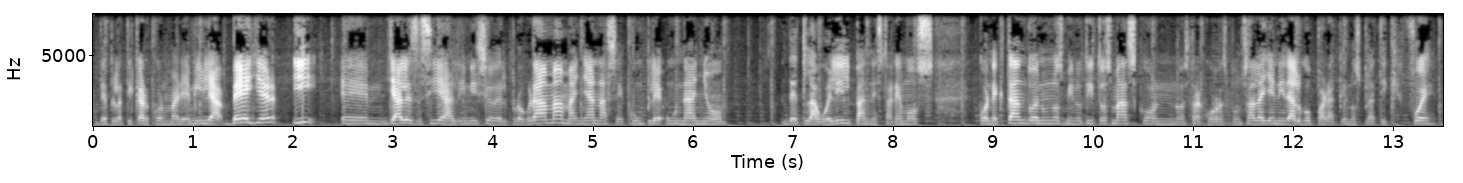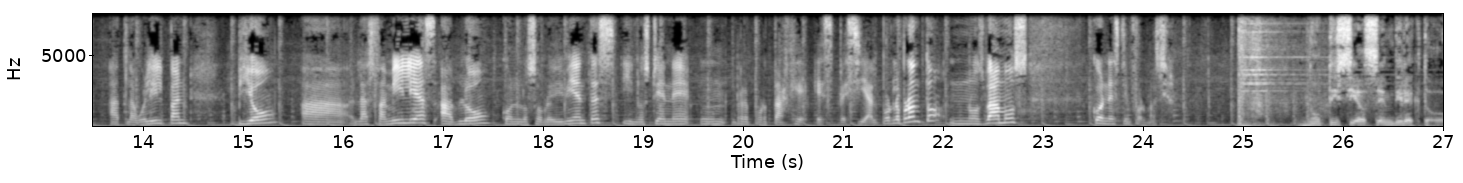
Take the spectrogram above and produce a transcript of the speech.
de platicar con María Emilia Beyer. Y eh, ya les decía al inicio del programa, mañana se cumple un año de Tlahuelilpan. Estaremos conectando en unos minutitos más con nuestra corresponsal allá en Hidalgo para que nos platique. Fue a Tlahuelilpan, vio a las familias, habló con los sobrevivientes y nos tiene un reportaje especial. Por lo pronto, nos vamos con esta información. Noticias en directo.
